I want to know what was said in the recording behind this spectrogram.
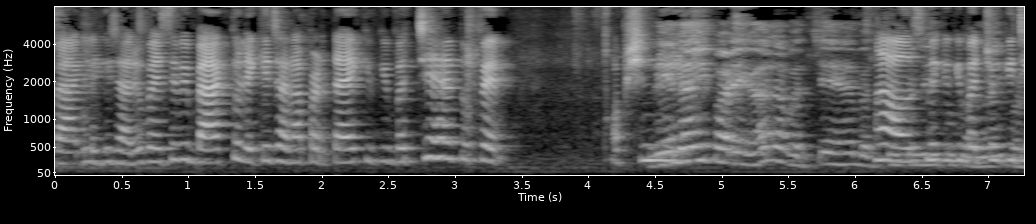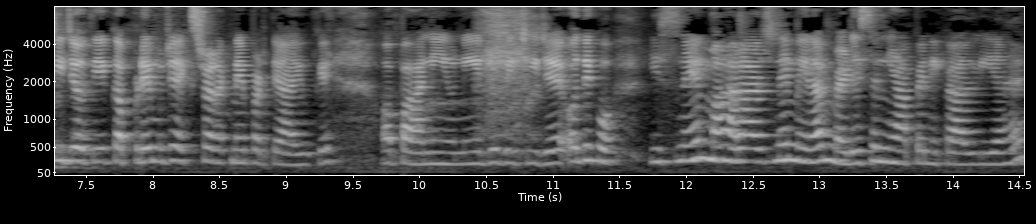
बैग लेके जा रही हूँ। वैसे भी बैग तो लेके जाना पड़ता है, क्योंकि बच्चे हैं तो फिर ऑप्शन नहीं लेना ही। पड़ेगा ना बच्चे हैं बच्चों हाँ उसमें क्योंकि तो बच्चों की चीज़ें होती है कपड़े मुझे एक्स्ट्रा रखने पड़ते हैं आयु के और पानी उनी जो भी चीज़ें। और देखो इसने महाराज ने मेरा मेडिसिन यहाँ पे निकाल लिया है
